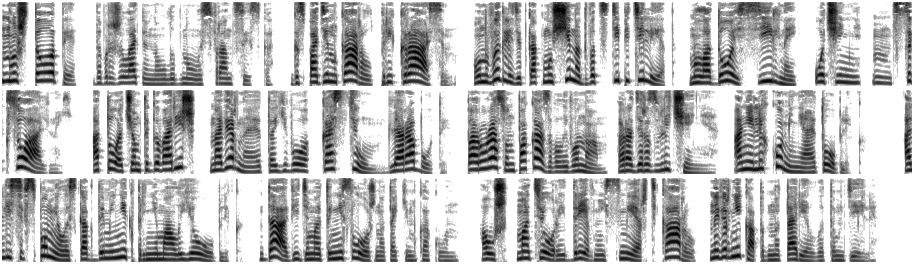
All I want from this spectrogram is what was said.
«Ну что ты!» — доброжелательно улыбнулась Франциска. «Господин Карл прекрасен. Он выглядит как мужчина двадцати пяти лет. Молодой, сильный, очень сексуальный. А то, о чем ты говоришь, наверное, это его костюм для работы. Пару раз он показывал его нам ради развлечения. Они легко меняют облик. Алисе вспомнилось, как Доминик принимал ее облик. Да, видимо, это несложно таким, как он. А уж матерый древний смерть Карл наверняка поднаторел в этом деле.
